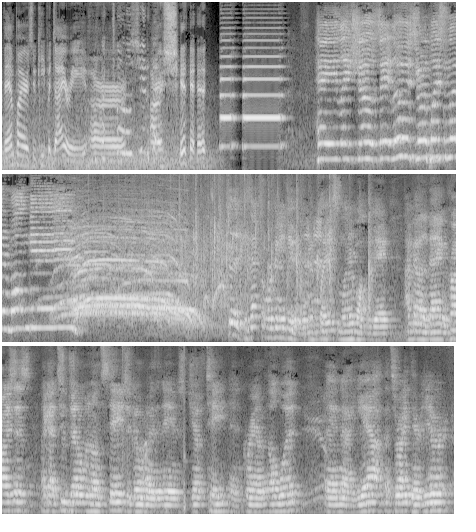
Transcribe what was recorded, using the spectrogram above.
vampires who keep a diary are Total shithead. Are a shithead. Hey, late show, St. Louis, you want to play some Leonard Maltin game? Good, because that's what we're going to do. We're going to play some Leonard Maltin game. I've got a bag of prizes. I got two gentlemen on stage that go by the names Jeff Tate and Graham Elwood. And uh, yeah, that's right, they're here.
